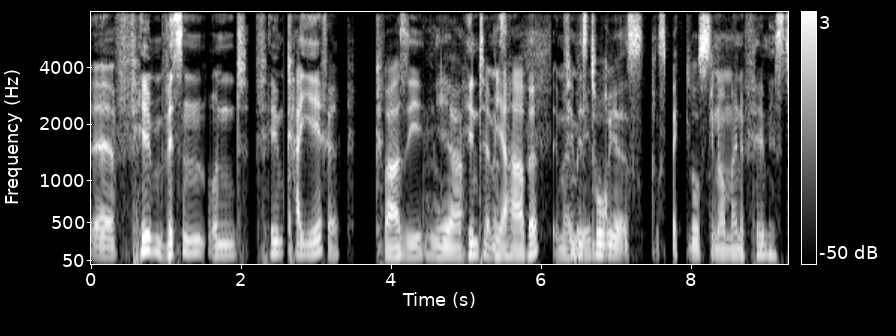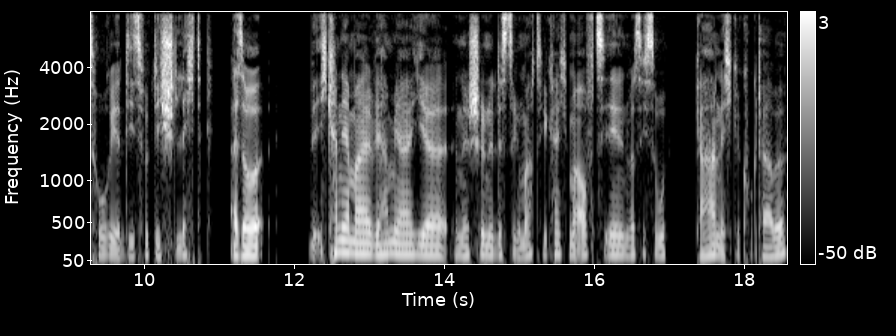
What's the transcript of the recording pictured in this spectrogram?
äh, Filmwissen und Filmkarriere quasi Ja. hinter mir also habe. Filmhistorie ist respektlos. Genau, meine Filmhistorie, die ist wirklich schlecht. Also, ich kann ja mal, wir haben ja hier eine schöne Liste gemacht. Hier kann ich mal aufzählen, was ich so gar nicht geguckt habe.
